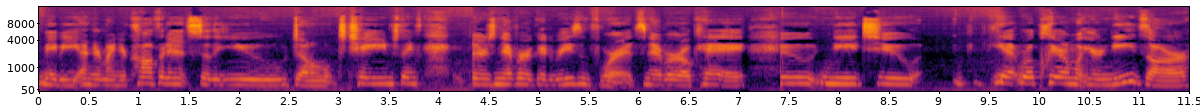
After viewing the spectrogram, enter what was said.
maybe undermine your confidence so that you don't change things. There's never a good reason for it. It's never okay. You need to get real clear on what your needs are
